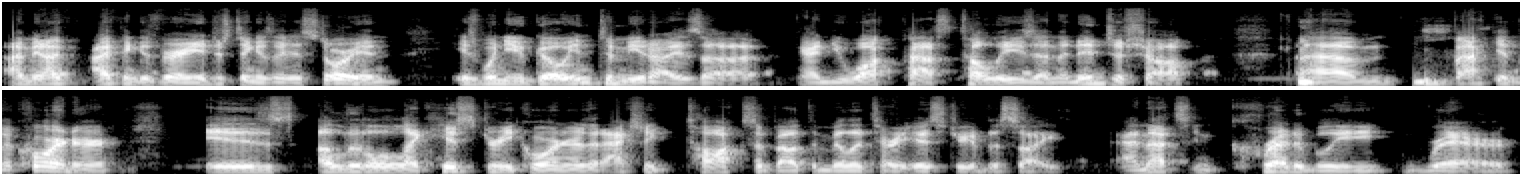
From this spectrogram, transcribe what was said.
I mean, I, I think is very interesting as a historian, is when you go into Miraiza and you walk past Tully's and the Ninja Shop, um, back in the corner is a little like history corner that actually talks about the military history of the site, and that's incredibly rare.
